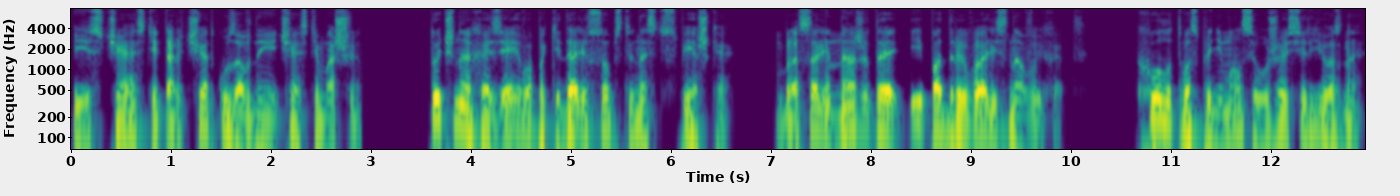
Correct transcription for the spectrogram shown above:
Из части торчат кузовные части машин. Точно хозяева покидали собственность в спешке, бросали нажитое и подрывались на выход. Холод воспринимался уже серьезно,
